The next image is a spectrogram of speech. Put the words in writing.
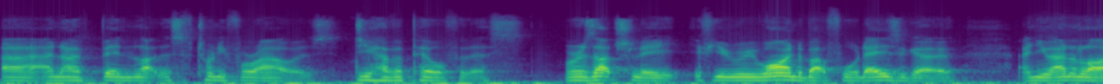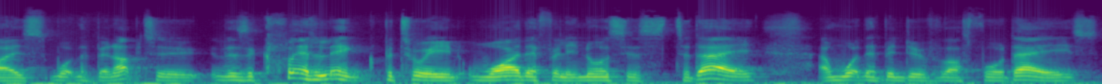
uh, and I've been like this for 24 hours. Do you have a pill for this? Whereas actually, if you rewind about four days ago and you analyze what they've been up to, there's a clear link between why they're feeling nauseous today and what they've been doing for the last four days.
